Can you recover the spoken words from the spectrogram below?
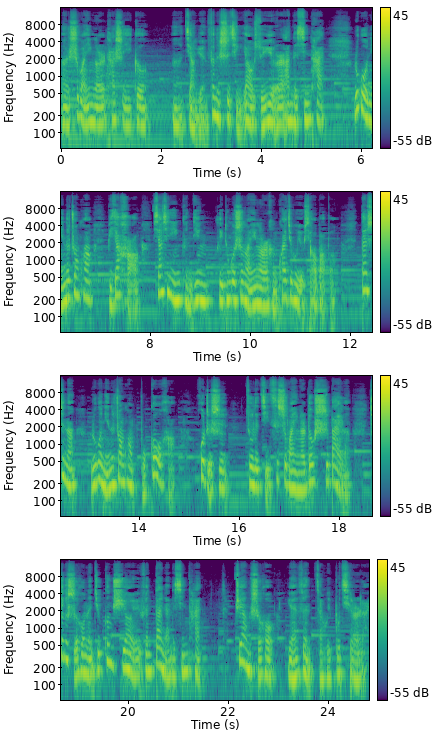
嗯，试管婴儿它是一个，嗯，讲缘分的事情，要随遇而安的心态。如果您的状况比较好，相信您肯定可以通过试管婴儿很快就会有小宝宝。但是呢，如果您的状况不够好，或者是做了几次试管婴儿都失败了，这个时候呢，就更需要有一份淡然的心态，这样的时候缘分才会不期而来。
